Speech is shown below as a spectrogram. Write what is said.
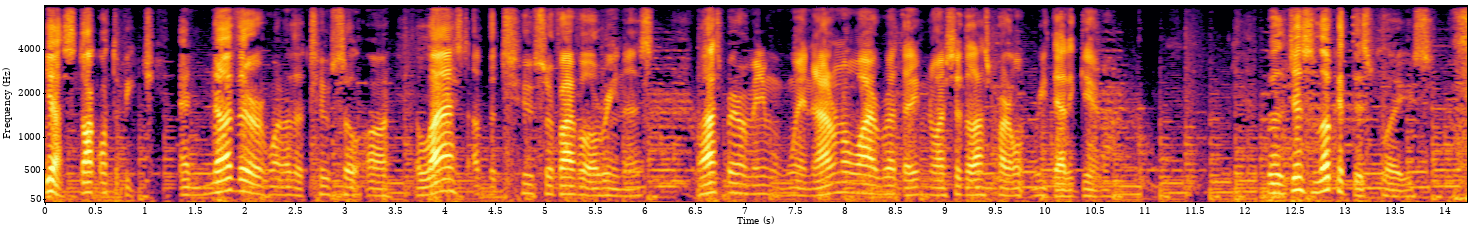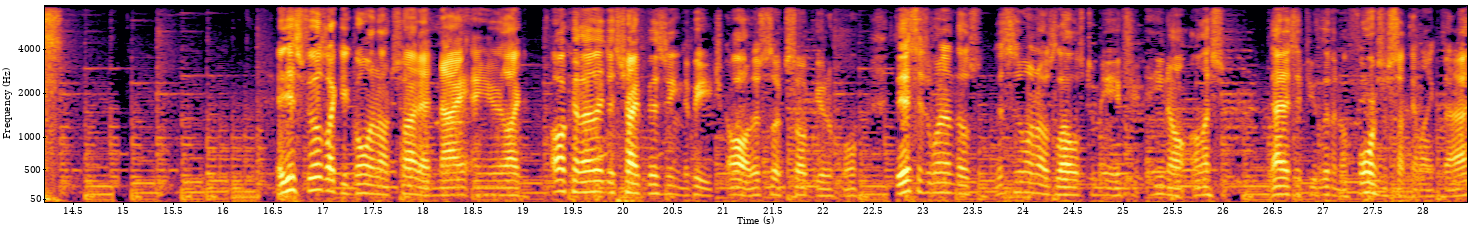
Yes, Darkwater Beach. Another one of the two. So, uh, the last of the two survival arenas. Last player remaining will win. And I don't know why I read that, even though I said the last part. I won't read that again. But just look at this place. It just feels like you're going outside at night and you're like, oh, can I just try visiting the beach? Oh, this looks so beautiful. This is one of those. This is one of those levels to me. If you, you know, unless that is if you live in a forest or something like that.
